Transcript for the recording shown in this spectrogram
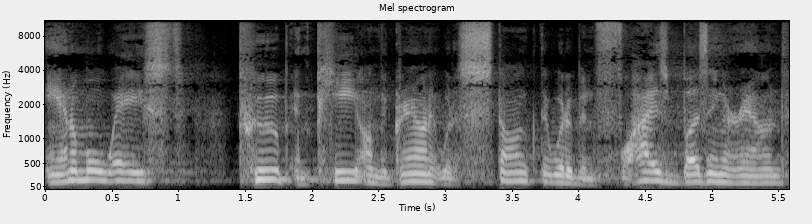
animal waste, poop, and pee on the ground. It would have stunk. There would have been flies buzzing around.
